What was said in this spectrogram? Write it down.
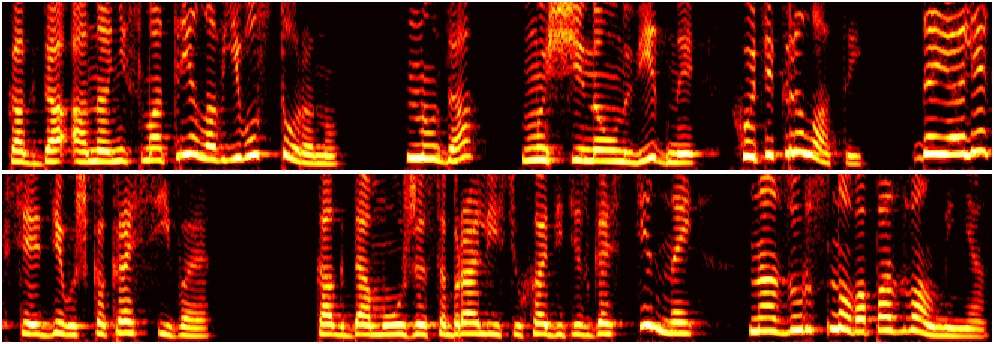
когда она не смотрела в его сторону. Ну да, мужчина он видный, хоть и крылатый, да и Алексия девушка красивая. Когда мы уже собрались уходить из гостиной, Назур снова позвал меня.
